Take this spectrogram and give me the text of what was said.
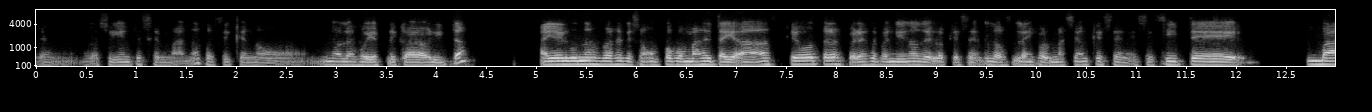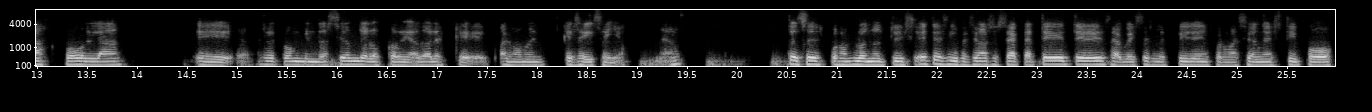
en las siguientes semanas, así que no, no les voy a explicar ahorita. Hay algunas bases que son un poco más detalladas que otras, pero es dependiendo de lo que la información que se necesite bajo la eh, recomendación de los coordinadores que al momento que se diseñó. Entonces, por ejemplo, esta es infección asociada a catéteres, a veces les pide informaciones tipo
